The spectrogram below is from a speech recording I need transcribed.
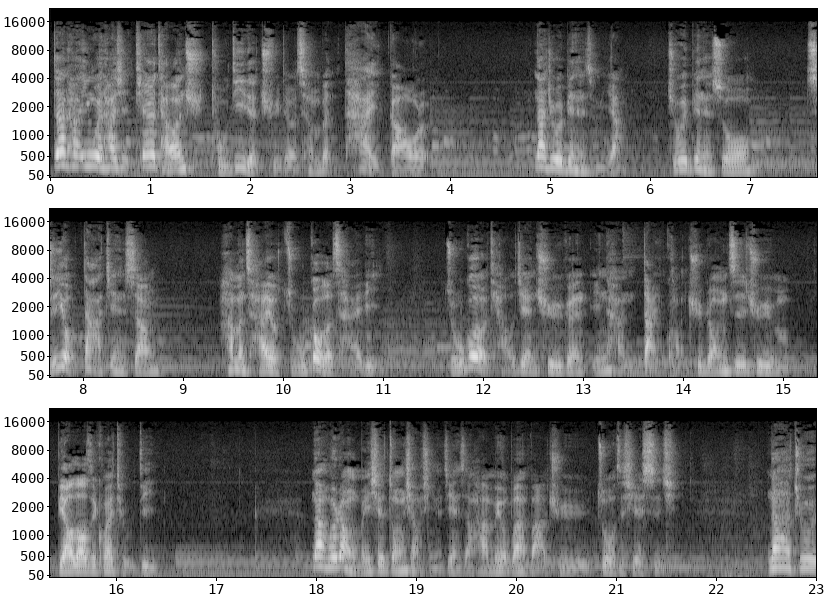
但他因为他现现在台湾取土地的取得成本太高了，那就会变成什么样？就会变成说。只有大建商，他们才有足够的财力、足够的条件去跟银行贷款、去融资、去标到这块土地。那会让我们一些中小型的建商，他没有办法去做这些事情。那就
